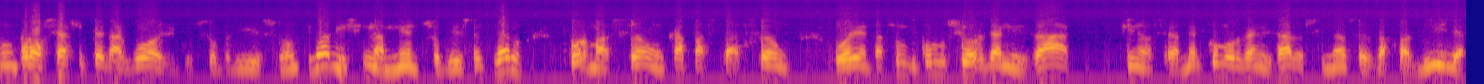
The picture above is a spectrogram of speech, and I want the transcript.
um, processo pedagógico sobre isso, não tiveram ensinamento sobre isso, não tiveram formação, capacitação, orientação de como se organizar financeiramente, como organizar as finanças da família,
